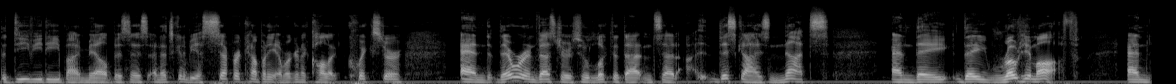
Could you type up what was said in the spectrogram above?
the DVD by mail business and it's going to be a separate company and we're going to call it Qwikster. and there were investors who looked at that and said this guy's nuts and they they wrote him off and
